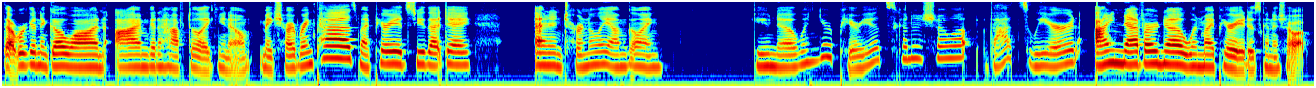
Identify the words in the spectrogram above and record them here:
that we're going to go on, I'm going to have to, like, you know, make sure I bring pads, my periods due that day. And internally, I'm going, you know when your period's gonna show up? That's weird. I never know when my period is gonna show up.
